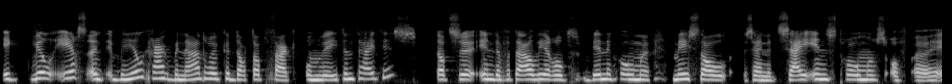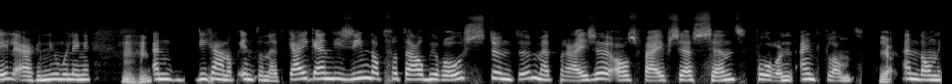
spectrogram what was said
Ik wil eerst heel graag benadrukken dat dat vaak onwetendheid is. Dat ze in de vertaalwereld binnenkomen. Meestal zijn het zij-instromers of eh, hele erge nieuwelingen. Mhm. En die gaan op internet kijken en die zien dat vertaalbureaus stunten met prijzen als 5, 6 cent voor een eindklant. Ja. En dan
